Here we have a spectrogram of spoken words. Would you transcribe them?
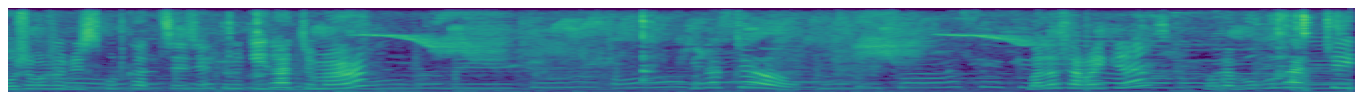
বসে বসে বিস্কুট খাচ্ছে, যে তুমি কি খাচ্ছ মা? কি খাচ্ছ? বলো সবাইকে, বলো বুকু খাচ্ছি।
